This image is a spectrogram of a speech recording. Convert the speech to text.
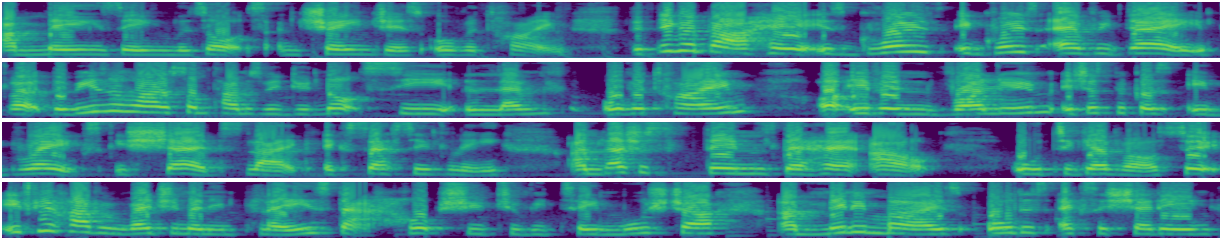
amazing results and changes over time. The thing about hair is grows it grows every day. But the reason why sometimes we do not see length over time or even volume is just because it breaks it sheds like excessively. And that just thins the hair out altogether. So if you have a regimen in place that helps you to retain moisture and minimize all this excess shedding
